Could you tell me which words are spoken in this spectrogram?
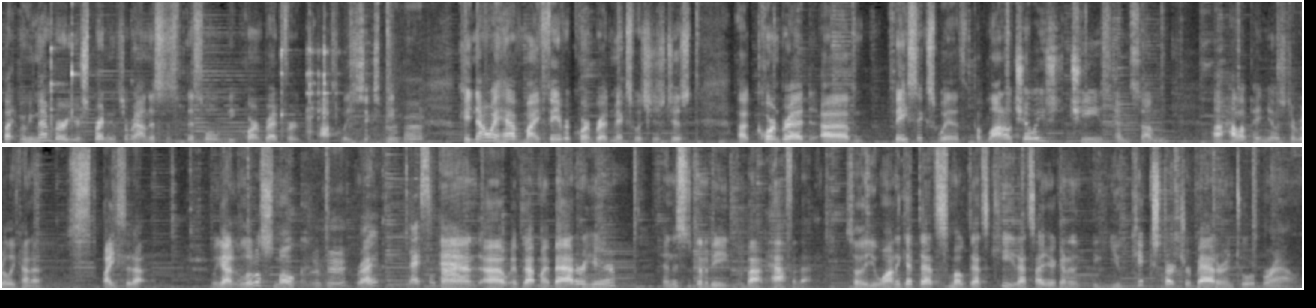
but remember you're spreading this around. This is this will be cornbread for possibly six people. Okay, now I have my favorite cornbread mix, which is just uh, cornbread um, basics with poblano chilies, cheese, and some uh, jalapenos to really kind of spice it up. We got a little smoke, right? Nice and hot. And uh, I've got my batter here, and this is going to be about half of that. So you want to get that smoke. That's key. That's how you're going to you kickstart your batter into a brown.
